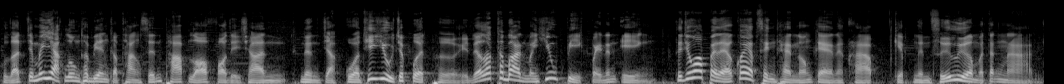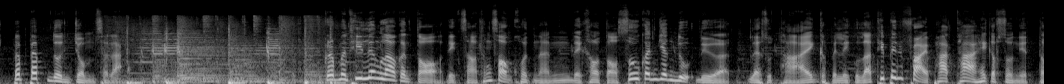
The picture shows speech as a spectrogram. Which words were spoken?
กูลัสจะไม่อยากลงทะเบียนกับทางเซนต์พาร์ Law Foundation เนื่องจากกลัวที่อยู่จะเปิดเผย แล้วรัฐบาลมาหิ้วปีกไปนั่นเอง แต่จะว่าไปแล้วก็แอบเซ็งแทนน้องแกนะครับ เก็บเงินซื้อเรือมาตั้งนาน แป๊บๆโดนจมสละ กลับมาที่เรื่องราวกันต่อเด็กสาวทั้งสองคนนั้นได้เข้าต่อสู้กันยังดุเดือด และสุดท้ายก็เป็นเลกูลัสที่เป็นฝ่ายพลาดท่าให้กับโซเนโต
